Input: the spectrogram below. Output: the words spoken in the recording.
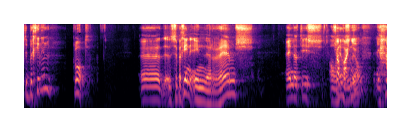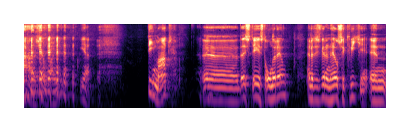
te beginnen. Klopt. ze beginnen in Reims. En dat is al champagne. heel snel. Ja, champagne. ja. 10 maart. Dat is het eerste onderdeel. En het is weer een heel circuitje. En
